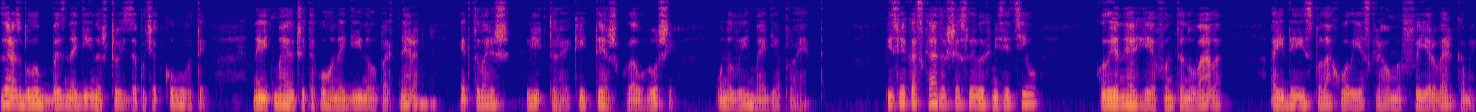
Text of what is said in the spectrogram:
Зараз було б безнадійно щось започатковувати, навіть маючи такого надійного партнера, як товариш Віктора, який теж вклав гроші у новий медіапроект. Після каскаду щасливих місяців, коли енергія фонтанувала, а ідеї спалахували яскравими феєрверками,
